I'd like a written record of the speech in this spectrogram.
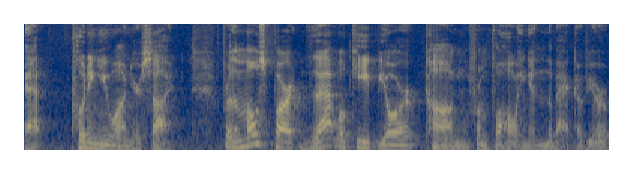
at putting you on your side. For the most part, that will keep your tongue from falling in the back of your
